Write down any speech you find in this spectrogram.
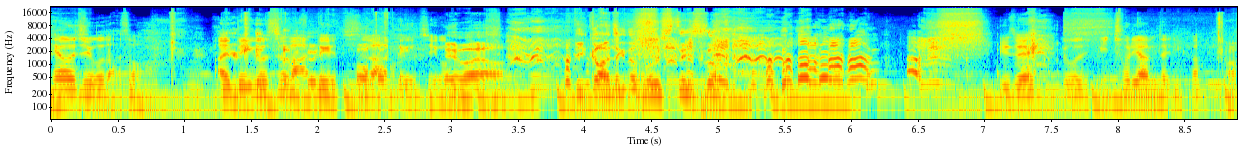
헤어지고 나서. 아 근데 이거 쓰면 안 되겠지. 쓰면 안 되겠지 이거. 에바야. 니거 아직도 볼 수도 있어. 이제 이거 삐 처리하면 되니까. 어.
